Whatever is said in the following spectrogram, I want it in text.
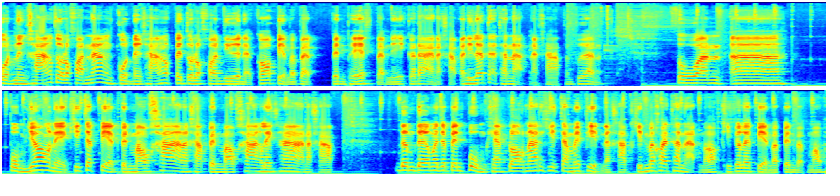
กดหนึ่งครั้งตัวละครนั่งกดหนึ่งครั้งเป็นตัวละครยืนเนี่ยก็เปลี่ยนมาแบบเป็นเพรสแบบนี้ก็ได้นะครับ อันนี้แล้วแต่ถนัดนะครับเพื่อนๆส่วนอ่า ปุ่มย่องเนี่ยคิดจะเปลี่ยนเป็นเมาส์ข้างนะครับ เป็นเมาส์ข้างเลข5นะครับเดิมๆมันจะเป็นปุ่มแคปล็อกนะที่คิดจำไม่ผิดนะครับ คิดไม่ค่อยถนัดเนาะคิดก็เลยเปลี่ยนมาเป็นแบบเมาส์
